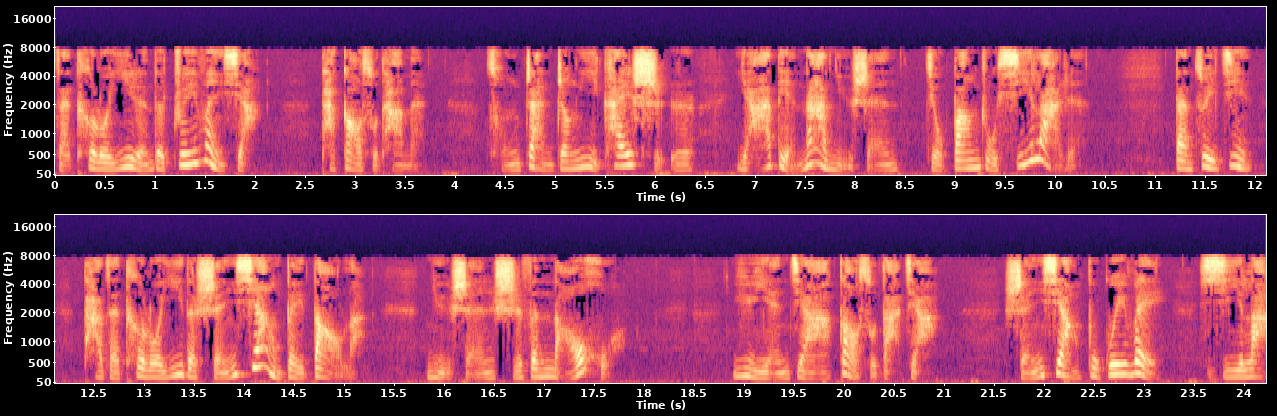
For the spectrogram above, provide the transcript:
在特洛伊人的追问下。他告诉他们，从战争一开始，雅典娜女神就帮助希腊人，但最近他在特洛伊的神像被盗了，女神十分恼火。预言家告诉大家，神像不归位，希腊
